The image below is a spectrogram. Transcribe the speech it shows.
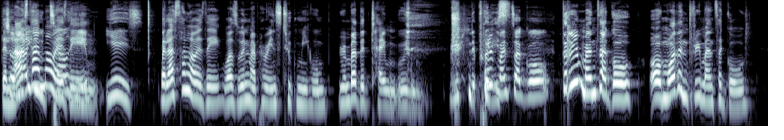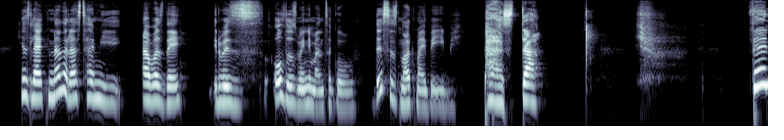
The so last time I was there, him. Yes. the last time I was there was when my parents took me home. Remember the time when the Three months ago. three months ago, or more than three months ago. He's like, no, the last time he, I was there, it was all those many months ago. This is not my baby. Pasta. Then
